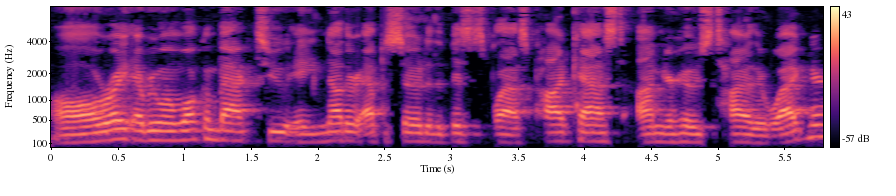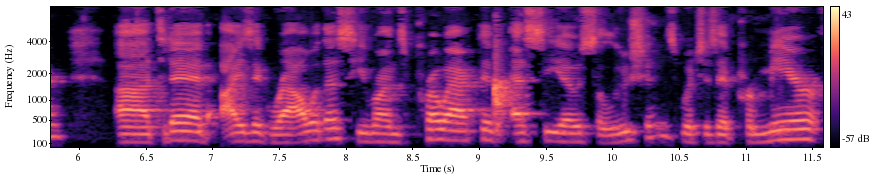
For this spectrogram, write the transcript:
All right, everyone, welcome back to another episode of the Business Blast podcast. I'm your host, Tyler Wagner. Uh, today I have Isaac Rau with us. He runs Proactive SEO Solutions, which is a premier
